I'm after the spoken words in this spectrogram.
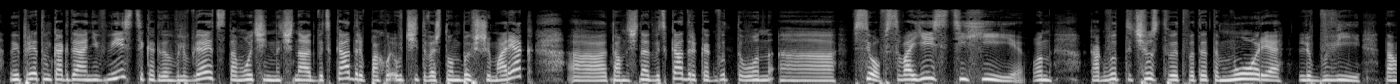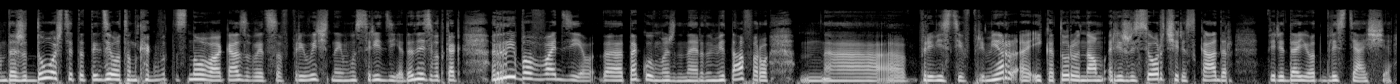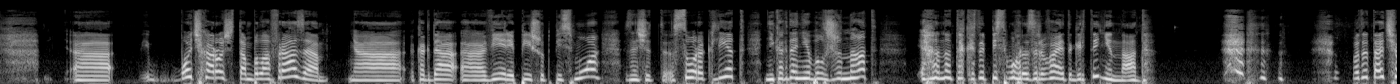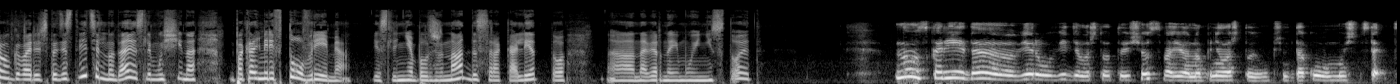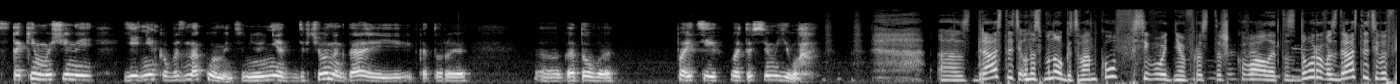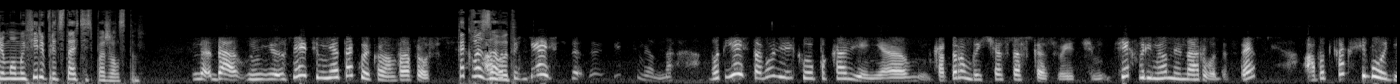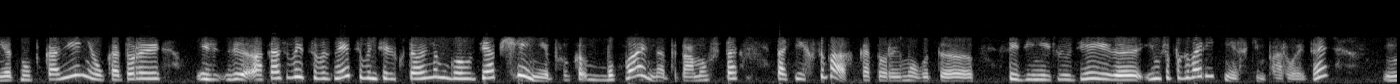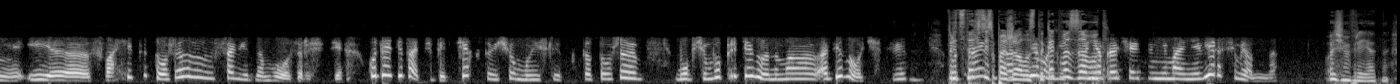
Ну и при этом, когда они вместе, когда он влюбляется, там очень начинают быть кадры, учитывая, что он бывший моряк, а, там начинают быть кадры, как будто он а, все в своей стихии, он как будто чувствует вот это море любви, там даже дождь этот идет, он как будто снова оказывается в привычной ему среде. Да, знаете, вот как рыба в воде, такую можно, наверное, метафору а, привести в пример, и которую нам режиссер через кадр передает блестяще очень хорошая там была фраза, а, когда а, Вере пишут письмо, значит, 40 лет, никогда не был женат, и она так это письмо разрывает и говорит, ты не надо. Вот это о чем говорит, что действительно, да, если мужчина, по крайней мере, в то время, если не был женат до 40 лет, то, а, наверное, ему и не стоит ну, скорее, да, Вера увидела что-то еще свое. Она поняла, что, в общем, такого мужч... с таким мужчиной ей некого знакомить. У нее нет девчонок, да, и которые э, готовы пойти в эту семью. А, здравствуйте, у нас много звонков сегодня, просто шквал, это здорово. Здравствуйте, вы в прямом эфире, представьтесь, пожалуйста. Да, знаете, у меня такой к вам вопрос. Как вас зовут? А вот я, Семеновна, вот я из того великого поколения, о котором вы сейчас рассказываете, тех времен и народов, да? А вот как сегодня этому поколению, которое оказывается, вы знаете, в интеллектуальном голоде общения, буквально, потому что таких свах, которые могут э, соединить людей, э, им же поговорить не с кем порой, да? И, э, свахи-то тоже в солидном возрасте. Куда девать теперь тех, кто еще мыслит, кто тоже в общем, в определенном э, одиночестве. Представьтесь, вот пожалуйста, как вас зовут? Не обращайте внимания, Вера Семеновна. Очень приятно.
